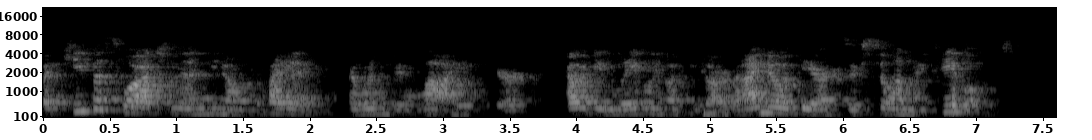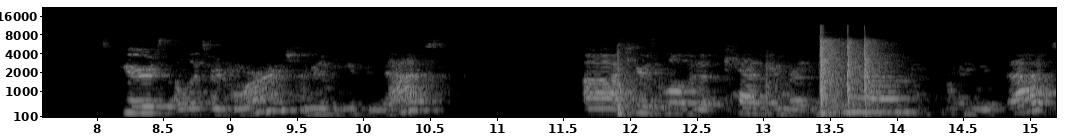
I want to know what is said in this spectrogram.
But keep a swatch and then, you know, if I had, I wasn't doing live here, I would be labeling what these are, but I know what they are because they're still on my table. Here's alizarin orange. I'm going to be using that. Uh, here's a little bit of cadmium red medium. I'm going to use that.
